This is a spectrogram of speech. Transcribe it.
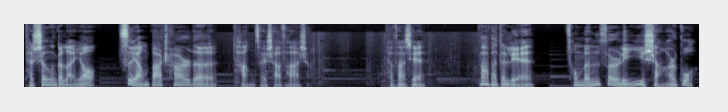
他伸了个懒腰，四仰八叉的躺在沙发上。他发现，爸爸的脸从门缝里一闪而过，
